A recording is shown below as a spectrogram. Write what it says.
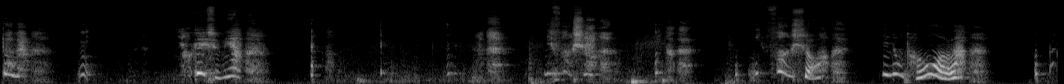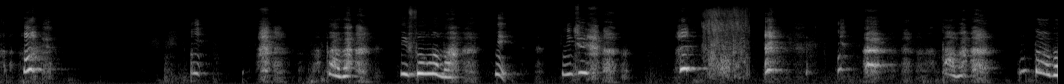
爸爸，你你要干什么呀？你放手！你放手！你弄疼我了！爸爸，你疯了吗？你，你居然……爸爸，爸爸，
